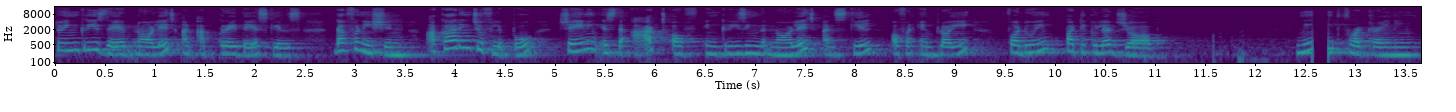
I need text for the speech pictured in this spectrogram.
to increase their knowledge and upgrade their skills. Definition According to Flippo, training is the act of increasing the knowledge and skill of an employee for doing particular job. Need for training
